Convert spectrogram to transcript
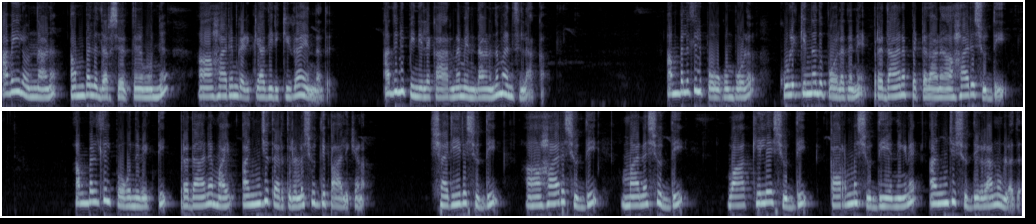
അവയിലൊന്നാണ് അമ്പല ദർശനത്തിന് മുന്ന് ആഹാരം കഴിക്കാതിരിക്കുക എന്നത്. അതിനു പിന്നിലെ കാരണം എന്താണെന്ന് മനസ്സിലാക്കാം. അമ്പലത്തിൽ പോകുമ്പോൾ കുളിക്കുന്നത് പോലെ തന്നെ പ്രധാനപ്പെട്ടതാണ് ആഹാരശുദ്ധി. അമ്പലത്തിൽ പോകുന്ന വ്യക്തി പ്രധാനമായും അഞ്ച് തരത്തിലുള്ള ശുദ്ധി പാലിക്കണം. ശരീരശുദ്ധി ആഹാരശുദ്ധി മനഃശുദ്ധി വാക്കിലെ ശുദ്ധി കർമ്മശുദ്ധി എന്നിങ്ങനെ അഞ്ച് ശുദ്ധികളാണുള്ളത്.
